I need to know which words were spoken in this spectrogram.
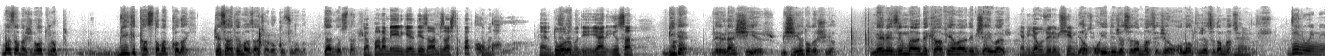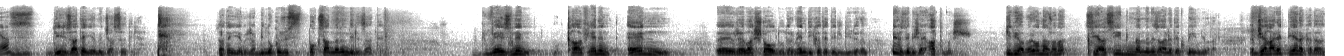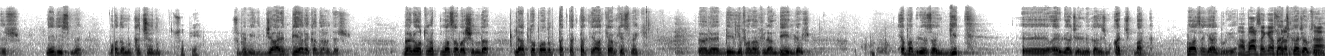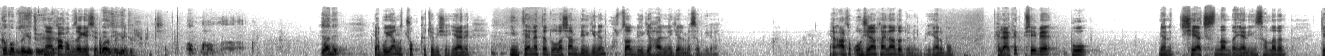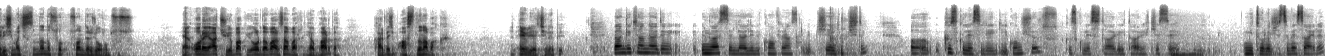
masa başına oturup bilgi taslamak kolay. Cesaretin varsa açar okusun onu. Gel göster. Ya bana mail geldiği zaman biz açtık baktık hemen. Allah. Yani doğru Evet. mu diye. Yani insan Bir de verilen şiir, bir şiir dolaşıyor. Ne vezin var, ne kafiye var, ne bir şey var. yani Yavuz öyle bir şiir mi Ya koyacak? 17. asırdan bahsediyoruz, 16. asırdan bahsediyoruz. dil uymuyor. Değil zaten 20. asır dili. Zaten 20. asır. 1990'ların dili zaten. Veznin, kafiyenin en e, revaçta olduğu dönem, en dikkat edildiği dönem. Birisi de bir şey atmış. Gidiyor böyle ondan sonra siyasi bilmem nenize alet etmeyin diyorlar. Ya Cehalet bir yere kadardır. Neydi ismi? Bu adamı kaçırdım. Supi. Süper miydi? Cehalet bir yere kadardır. Böyle oturup masa başında laptopu alıp tak tak tak diye ahkam kesmek. Öyle bilgi falan filan değildir. Yapabiliyorsan git. E, Evliya Çelebi kardeşim aç bak. Varsa gel buraya. Ha, varsa gel ben surat- çıkacağım seni. Ha. Kafamıza geçir. Evliya kafamıza geçir Varsa dediğin gibi. getir. Allah Allah. Yani Ya bu yalnız çok kötü bir şey. Yani internette dolaşan bilginin kutsal bilgi haline gelmesi bu ya. Yani artık orijinal kaynağa da dönülmüyor. Yani bu felaket bir şey ve bu yani şey açısından da yani insanların gelişim açısından da so- son derece olumsuz. Yani orayı açıyor, bakıyor orada varsa var. Ya var da kardeşim aslına bak. Yani Evliya Çelebi Ben geçenlerde üniversitelerle bir konferans gibi bir şeye gitmiştim. Ee, Kız Kulesi ile ilgili konuşuyoruz. Kız Kulesi tarihi, tarihçesi, mitolojisi vesaire.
